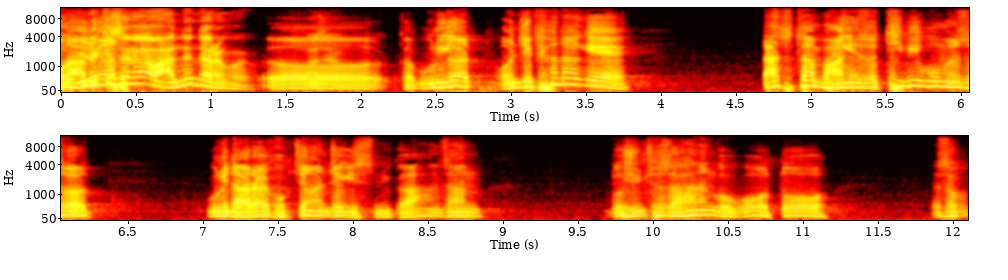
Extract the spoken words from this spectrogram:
거잖아. 이렇게 생각하면 안 된다는 거예요. 어, 그러니까 우리가 언제 편하게 따뜻한 방에서 TV 보면서 우리나라를 걱정한 적이 있습니까? 항상 노심초사 하는 거고 또 그래서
